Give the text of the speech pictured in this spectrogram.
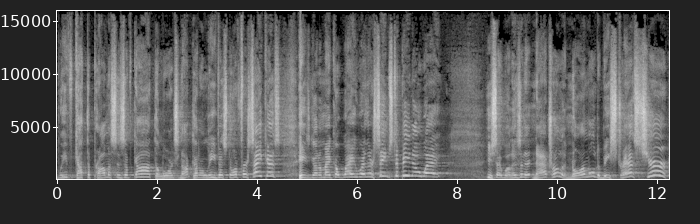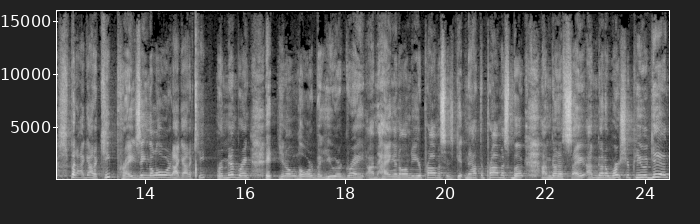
We've got the promises of God. The Lord's not going to leave us nor forsake us. He's going to make a way where there seems to be no way. You say, well, isn't it natural and normal to be stressed? Sure, but I got to keep praising the Lord. I got to keep remembering it, you know, Lord, but you are great. I'm hanging on to your promises, getting out the promise book. I'm going to say, I'm going to worship you again.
